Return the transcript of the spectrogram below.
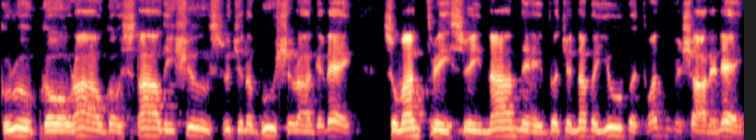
Guru Go Rao Go Stali Shu Sujana Bhusharagane Sumantri Sri Namne Vrajanava Yuva Dvandvasharane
